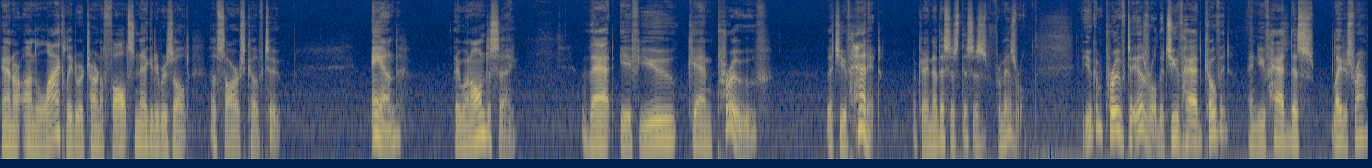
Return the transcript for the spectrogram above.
and are unlikely to return a false negative result of SARS CoV 2. And they went on to say that if you can prove that you've had it, okay, now this is this is from Israel. If you can prove to Israel that you've had COVID and you've had this latest round,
